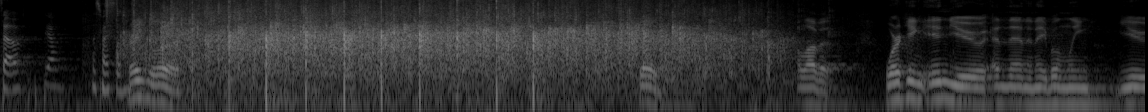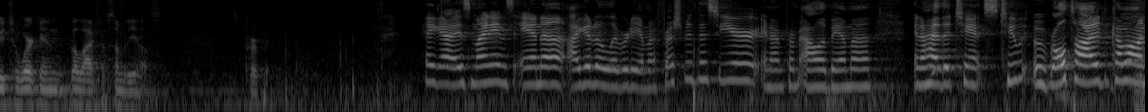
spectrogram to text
so that's my son Praise the Lord. Good. I love it. Working in you and then enabling you to work in the life of somebody else. It's perfect. Hey guys, my name's Anna. I go to Liberty. I'm a freshman this year, and I'm from Alabama. And I had the chance to ooh, roll tide. Come on,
